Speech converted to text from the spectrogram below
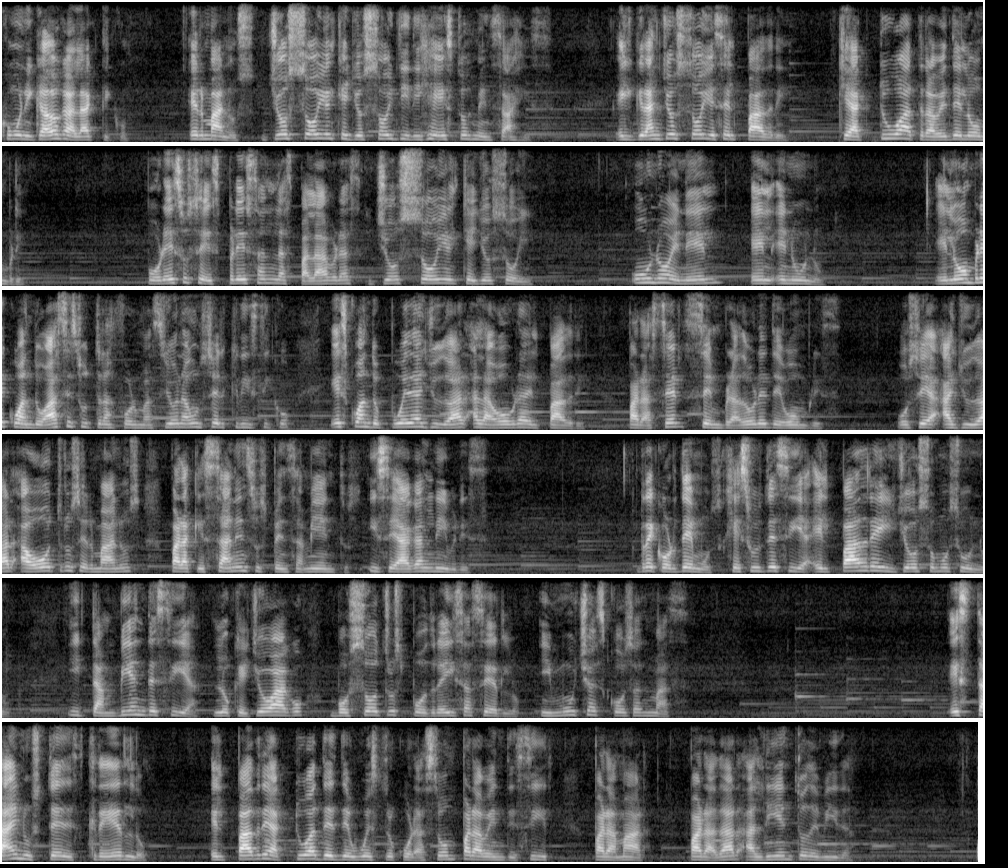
Comunicado Galáctico. Hermanos, yo soy el que yo soy dirige estos mensajes. El gran yo soy es el Padre, que actúa a través del hombre. Por eso se expresan las palabras yo soy el que yo soy. Uno en él, él en uno. El hombre cuando hace su transformación a un ser crístico es cuando puede ayudar a la obra del Padre para ser sembradores de hombres o sea, ayudar a otros hermanos para que sanen sus pensamientos y se hagan libres. Recordemos, Jesús decía, el Padre y yo somos uno, y también decía, lo que yo hago, vosotros podréis hacerlo, y muchas cosas más. Está en ustedes creerlo. El Padre actúa desde vuestro corazón para bendecir, para amar, para dar aliento de vida.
